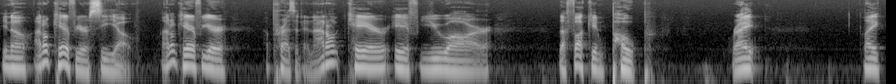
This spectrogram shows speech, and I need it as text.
You know, I don't care if you're a CEO. I don't care if you're a president. I don't care if you are the fucking pope. Right? Like,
